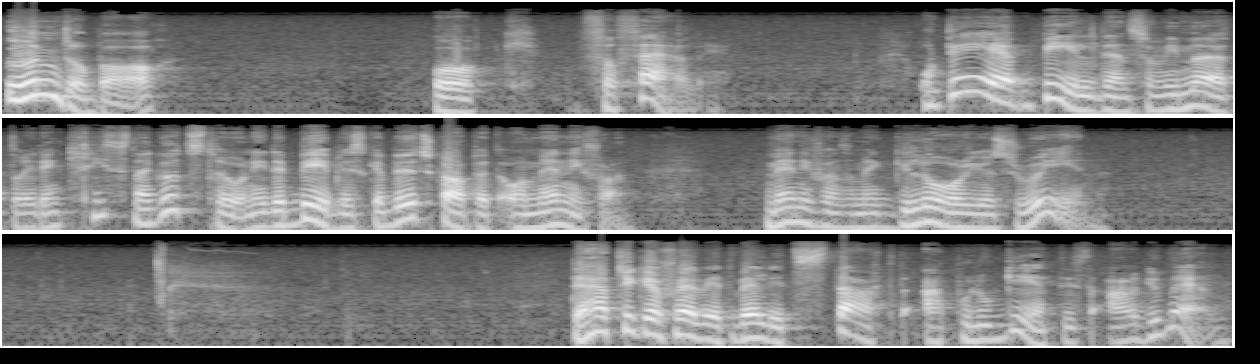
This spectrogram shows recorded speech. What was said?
underbar och förfärlig. Och det är bilden som vi möter i den kristna gudstron, i det bibliska budskapet om människan. Människan som är glorious ruin. Det här tycker jag själv är ett väldigt starkt apologetiskt argument.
